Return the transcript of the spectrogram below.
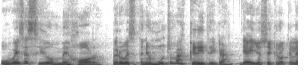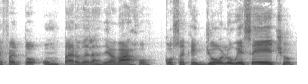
hubiese sido mejor, pero hubiese tenido mucho más críticas. Y ahí yo sí creo que le faltó un par de las de abajo, cosa que yo lo hubiese hecho,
